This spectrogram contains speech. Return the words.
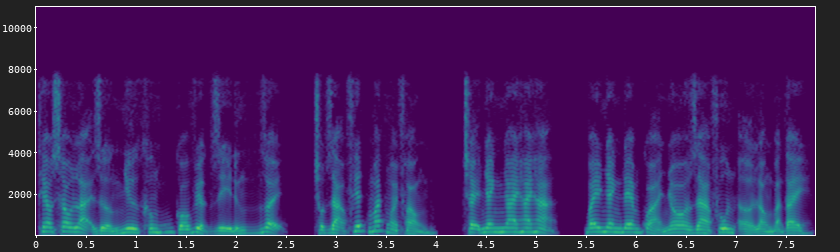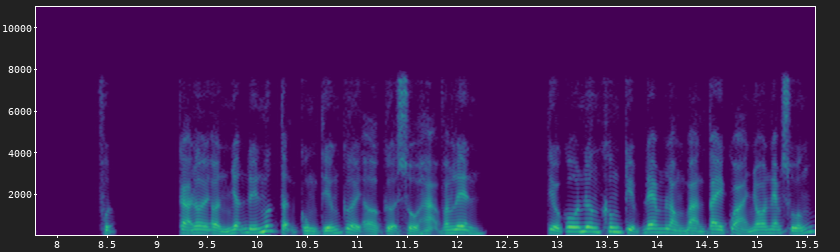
theo sau lại dường như không có việc gì đứng dậy, chột dạ phiết mắt ngoài phòng, chạy nhanh nhai hai hạ, bay nhanh đem quả nho ra phun ở lòng bàn tay. Phụt! Cả đời ẩn nhận đến mức tận cùng tiếng cười ở cửa sổ hạ vang lên. Tiểu cô nương không kịp đem lòng bàn tay quả nho ném xuống,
